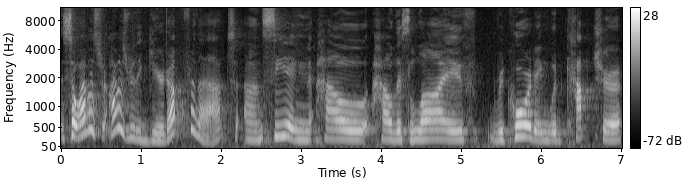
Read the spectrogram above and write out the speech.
so I was, I was really geared up for that, um, seeing how, how this live recording would capture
